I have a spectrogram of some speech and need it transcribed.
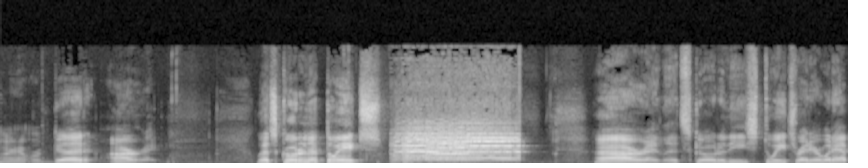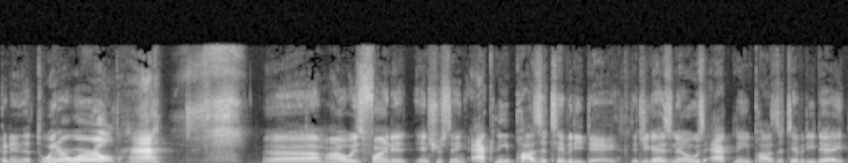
All right, we're good. All right, let's go to the tweets. All right, let's go to these tweets right here. What happened in the Twitter world, huh? Um, I always find it interesting. Acne Positivity Day. Did you guys know it was Acne Positivity Day?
